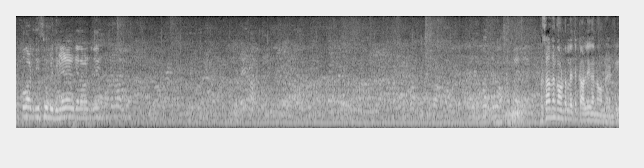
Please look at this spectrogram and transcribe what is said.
అప్పు వాడు తీసుకుంటే తినేయడానికి ఎలా ఉంటుంది? ప్రసాదం కౌంటర్లు అయితే ఖాళీగానే ఉన్నాయండి.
